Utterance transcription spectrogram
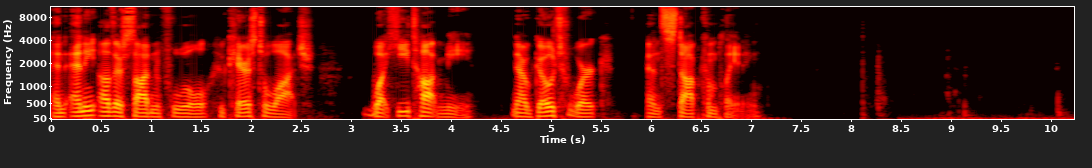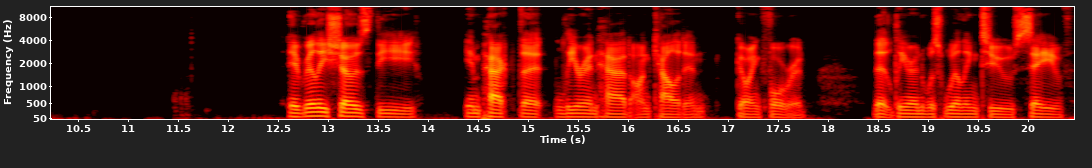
and any other sodden fool who cares to watch what he taught me. Now go to work and stop complaining. It really shows the impact that Lirin had on Kaladin going forward. That Lirin was willing to save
